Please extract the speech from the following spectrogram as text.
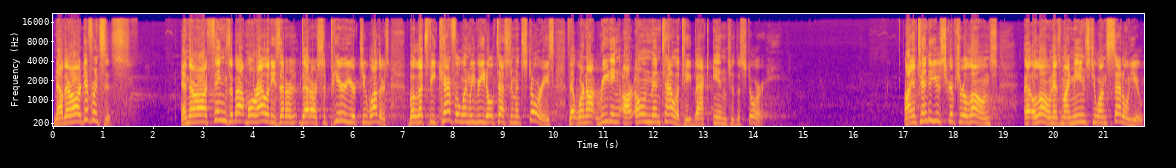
Now, there are differences. And there are things about moralities that are, that are superior to others. But let's be careful when we read Old Testament stories that we're not reading our own mentality back into the story. I intend to use Scripture alone, Uh, alone as my means to unsettle you.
